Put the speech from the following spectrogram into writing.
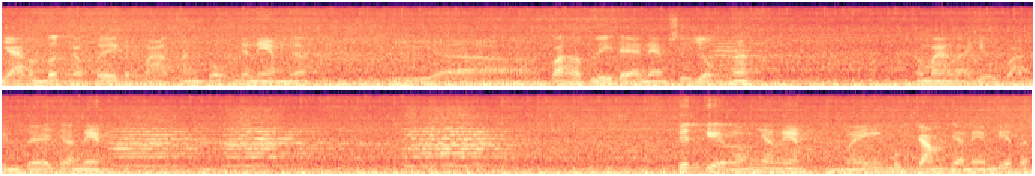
giá còn bớt cà phê cà pháo tăng cộ cho anh em nữa. Thì uh, quá hợp lý để anh em sử dụng ha. Nó mang lại hiệu quả kinh tế cho anh em. Tiết kiệm lắm nha anh em. Máy 100 thì anh em biết rồi.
